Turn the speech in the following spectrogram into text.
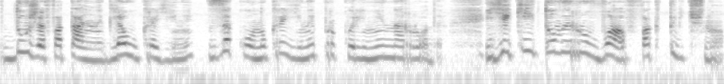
дуже фатальний для України закон України про корінні народи, який толерував фактично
